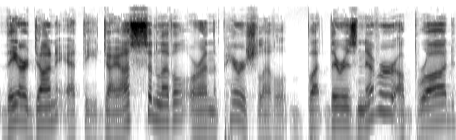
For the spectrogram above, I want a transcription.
They are done at the diocesan level or on the parish level, but there is never a broad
